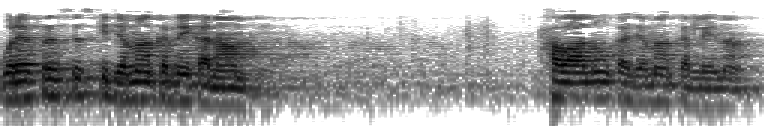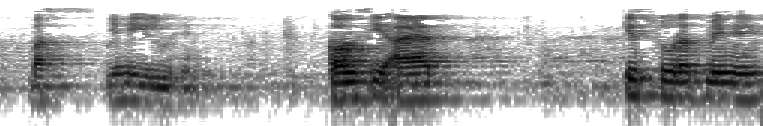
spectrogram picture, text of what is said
وہ ریفرنسز کی جمع کرنے کا نام ہے۔ حوالوں کا جمع کر لینا بس یہی علم ہے۔ کون سی آیت کس صورت میں ہے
